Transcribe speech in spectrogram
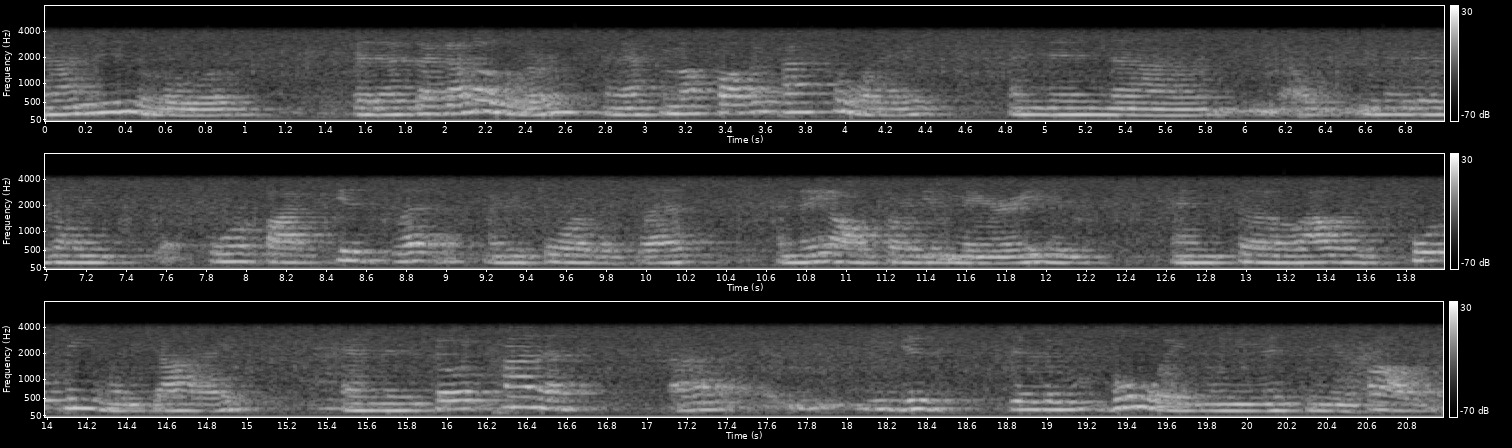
and I knew the Lord, but as I got older, and after my father passed away, and then, uh, you know, there was only four or five kids left, maybe four of us left, and they all started getting married, and, and so I was fourteen when he died, and then, so it kind of, uh, you just, there's a void when you're missing your father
